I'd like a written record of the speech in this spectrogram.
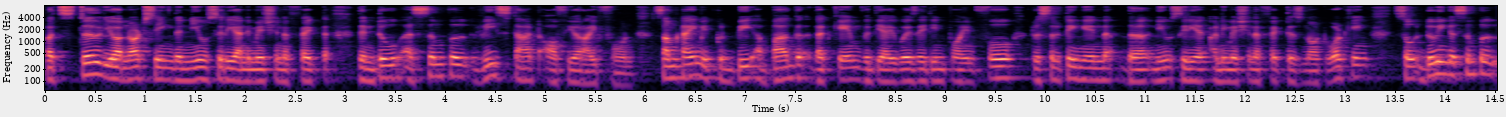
but still you're not seeing the new Siri animation effect, then do a simple restart of your iPhone. Sometime it could be a bug that came with the iOS 18.4 resulting in the new Siri animation effect is not working. So doing a simple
